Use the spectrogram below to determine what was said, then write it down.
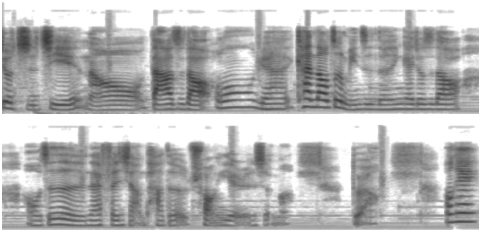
就直接，然后大家知道哦，原来看到这个名字的人应该就知道哦，真的人在分享他的创业人生嘛？对啊，OK，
